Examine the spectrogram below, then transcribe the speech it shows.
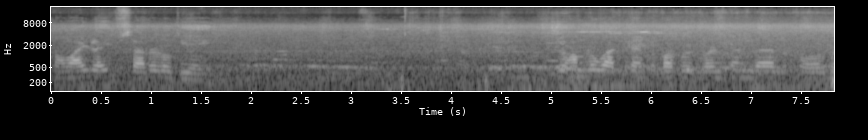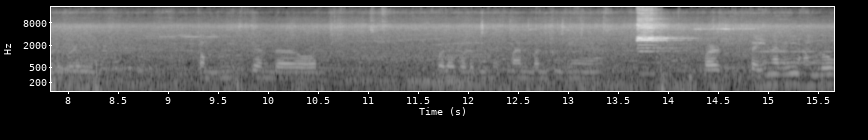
तो हमारी लाइफ सरल होती रहेगी जो हम लोग आज टाइम पे कॉर्पोरेट वर्ल्ड के अंदर और बड़े बड़े कंपनीज़ के अंदर और बड़े बड़े बिजनेसमैन बन चुके हैं, पर कहीं ना कहीं हम लोग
